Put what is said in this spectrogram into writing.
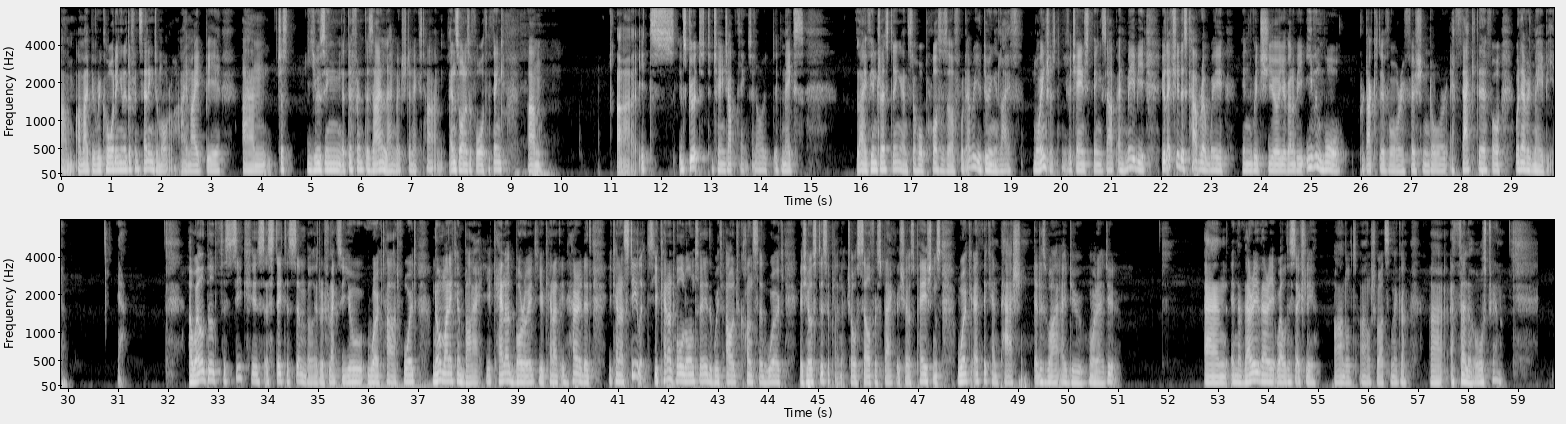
um, I might be recording in a different setting tomorrow. I might be um, just using a different design language the next time, and so on and so forth. I think um, uh, it's it's good to change up things. You know, it, it makes life interesting, and the whole process of whatever you're doing in life more interesting. If you change things up and maybe you'll actually discover a way in which you're, you're going to be even more productive or efficient or effective or whatever it may be a well-built physique is a status symbol. It reflects you worked hard for it. No money can buy it. You cannot borrow it. You cannot inherit it. You cannot steal it. You cannot hold on to it without constant work. It shows discipline. It shows self-respect. It shows patience, work ethic, and passion. That is why I do what I do. And in a very, very well, this is actually Arnold Arnold Schwarzenegger, uh, a fellow Austrian.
